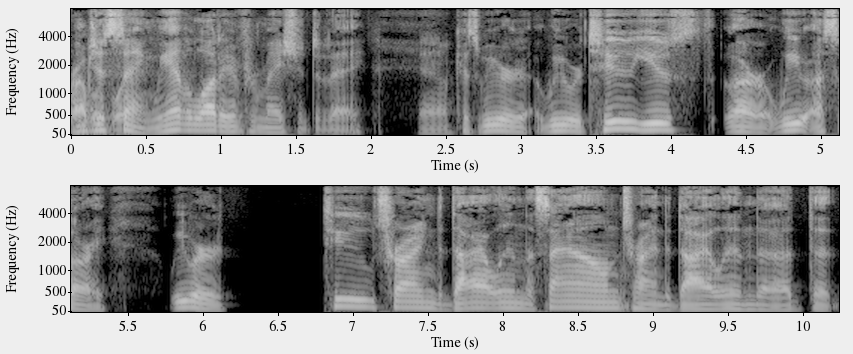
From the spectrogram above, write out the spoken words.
I'm just saying we have a lot of information today yeah, because we were we were too used or we uh, sorry we were too trying to dial in the sound, trying to dial in the the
